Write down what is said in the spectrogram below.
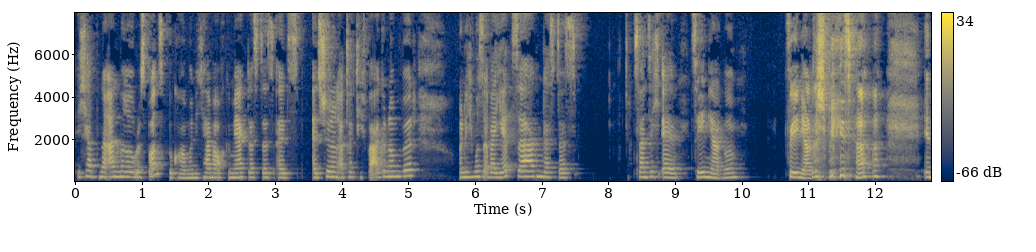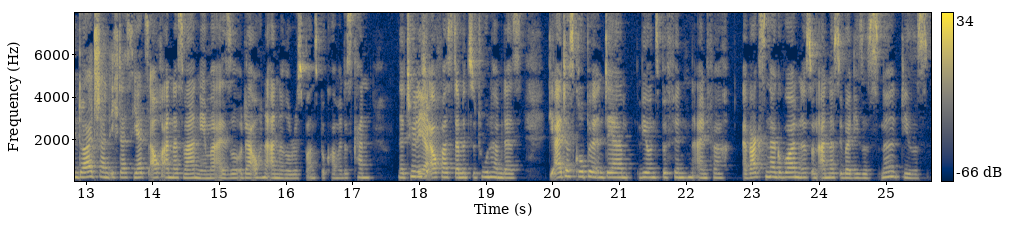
ich habe eine andere Response bekommen und ich habe auch gemerkt, dass das als, als schön und attraktiv wahrgenommen wird. Und ich muss aber jetzt sagen, dass das 20, äh, 10 Jahre, 10 Jahre später in Deutschland ich das jetzt auch anders wahrnehme, also oder auch eine andere Response bekomme. Das kann natürlich ja. auch was damit zu tun haben, dass die Altersgruppe, in der wir uns befinden, einfach erwachsener geworden ist und anders über dieses, ne, dieses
